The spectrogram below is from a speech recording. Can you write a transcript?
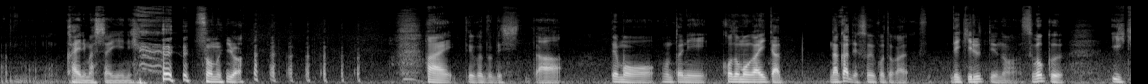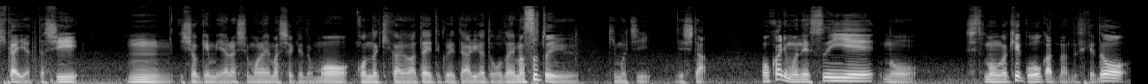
あの帰りました、家に。その日は はい、ということでした。でも、本当に子供がいた中でそういうことができるっていうのはすごくいい機会やったし、うん、一生懸命やらせてもらいましたけども、こんな機会を与えてくれてありがとうございますという気持ちでした。他にもね、水泳の質問が結構多かったんですけど、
